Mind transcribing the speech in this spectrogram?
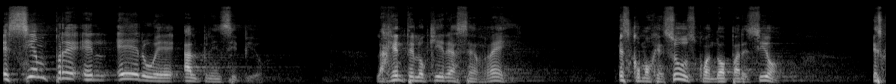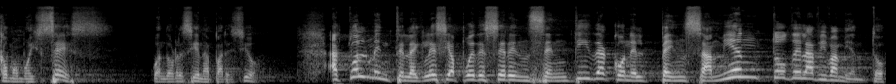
es siempre el héroe al principio. La gente lo quiere hacer rey. Es como Jesús cuando apareció. Es como Moisés cuando recién apareció. Actualmente la iglesia puede ser encendida con el pensamiento del avivamiento.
